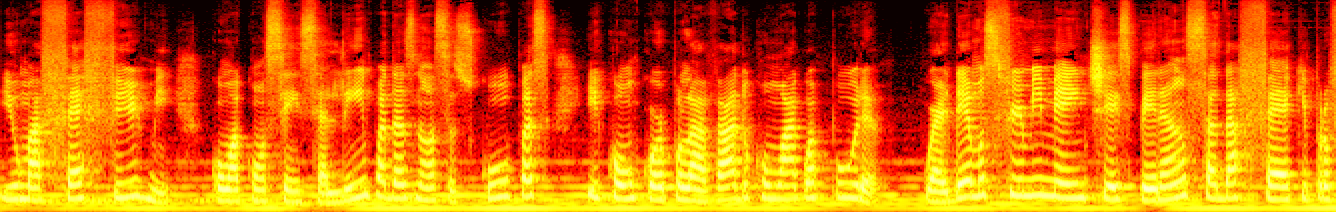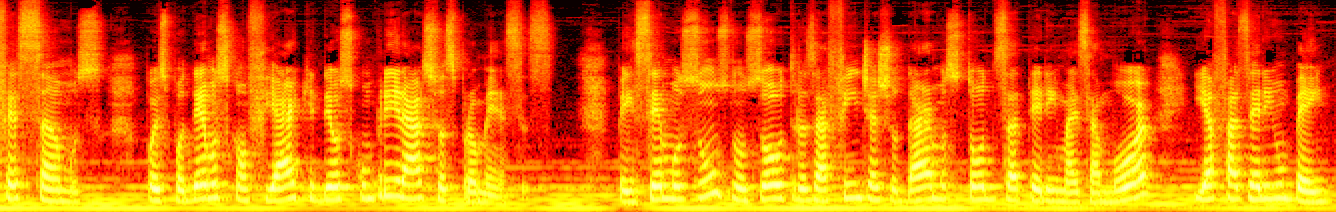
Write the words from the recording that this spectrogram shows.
e uma fé firme, com a consciência limpa das nossas culpas e com o corpo lavado com água pura. Guardemos firmemente a esperança da fé que professamos, pois podemos confiar que Deus cumprirá suas promessas. Pensemos uns nos outros a fim de ajudarmos todos a terem mais amor e a fazerem o bem.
